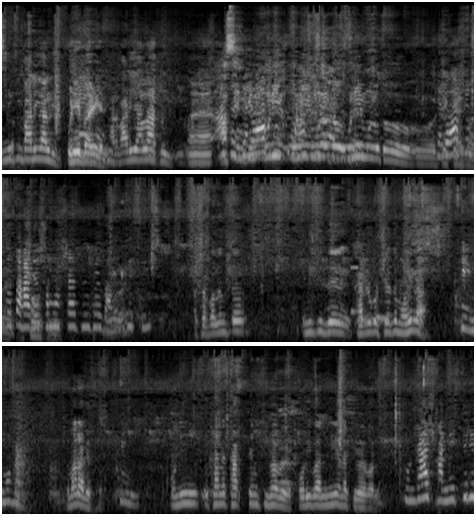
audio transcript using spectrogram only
ইনি কি বাড়িওয়ালি উনি বাড়ির আর আছেন কিন্তু উনি উনি মূলত উনি মূলত। তো হাড়ের সমস্যা তুই ভালো আচ্ছা বলেন তো ইনি কি যে খাটের উপর শুয়ে আছে মহিলা? হ্যাঁ মহিলা। মারা গেছে? হ্যাঁ। উনি এখানে থাকতেন কীভাবে? পরিবার নিয়ে না কীভাবে বলেন? ওরা স্বামী স্ত্রী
